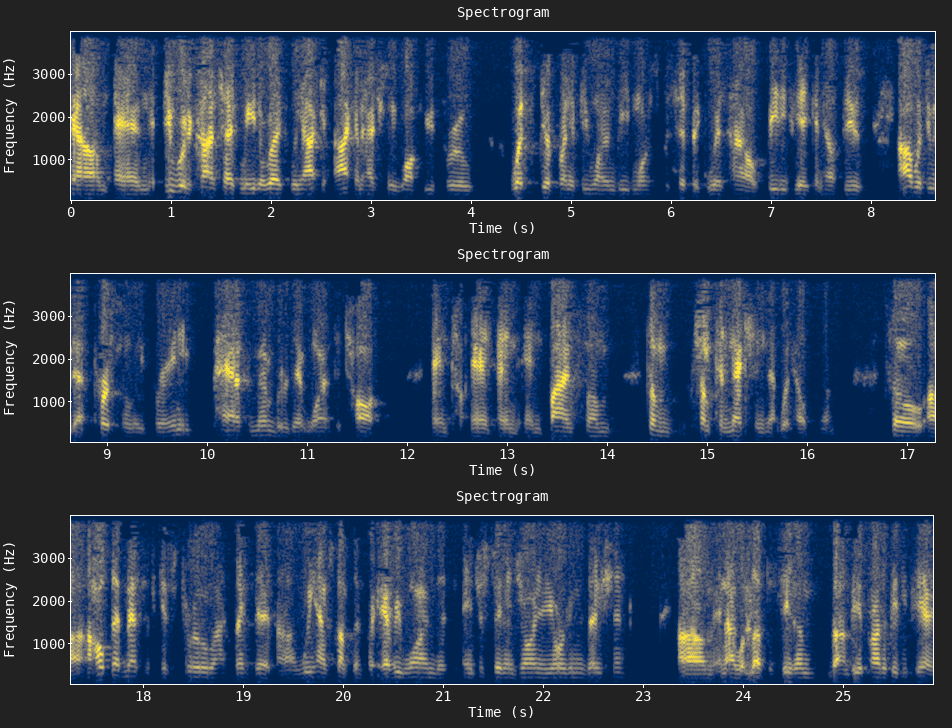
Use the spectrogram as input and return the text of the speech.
um, and if you were to contact me directly, I can, I can actually walk you through what's different if you want to be more specific with how BDPA can help you. I would do that personally for any past member that wanted to talk and and and, and find some some some connection that would help them. So uh, I hope that message gets through. I think that uh, we have something for everyone that's interested in joining the organization, um, and I would love to see them um, be a part of BDPA.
